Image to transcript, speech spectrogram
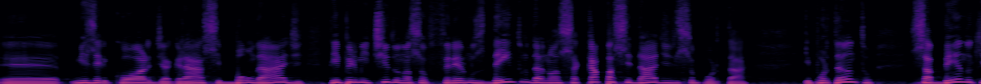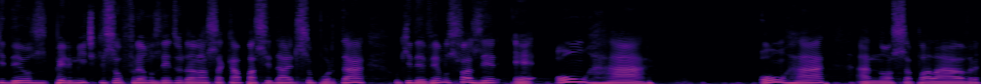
é, misericórdia, graça e bondade, tem permitido nós sofrermos dentro da nossa capacidade de suportar. E, portanto, sabendo que Deus permite que soframos dentro da nossa capacidade de suportar, o que devemos fazer é honrar honrar a nossa palavra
